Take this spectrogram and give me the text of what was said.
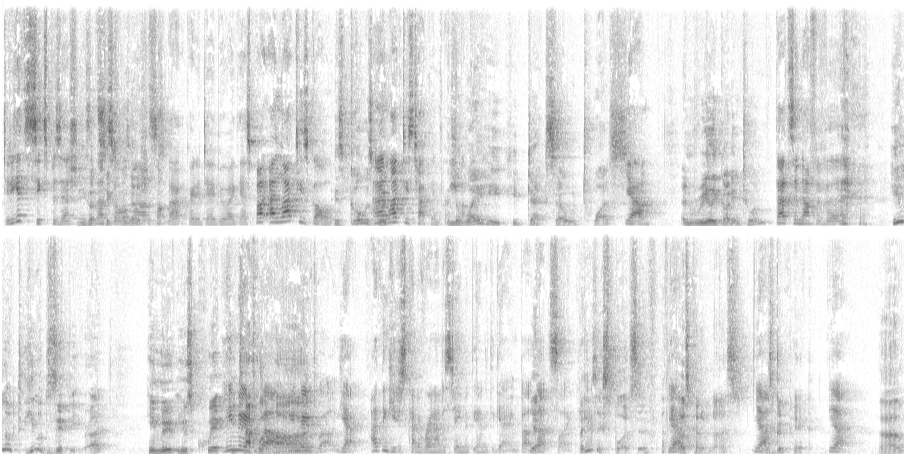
did he get six possessions? He got six all. Well, possessions. it's not that great a debut, I guess. But I liked his goal. His goal was and good, I liked his tackling and the way he he decked Selwood twice, yeah, and really got into him. that's enough of a. He looked he looked zippy, right? He moved. He was quick. he He, moved tackled well. hard. He moved well. Yeah, I think he just kind of ran out of steam at the end of the game. But Yeah, that's like. But you he's know, explosive. I think Yeah. that was kind of nice. Yeah. it was a good pick. yeah. Um,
